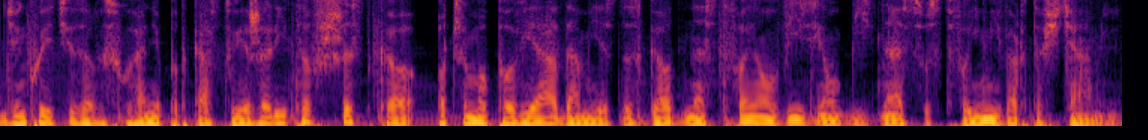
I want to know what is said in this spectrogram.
Dziękuję Ci za wysłuchanie podcastu. Jeżeli to wszystko, o czym opowiadam, jest zgodne z Twoją wizją biznesu, z Twoimi wartościami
